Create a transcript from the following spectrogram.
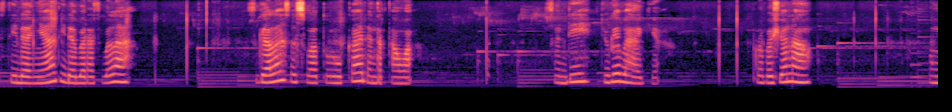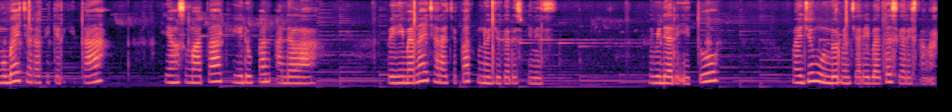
setidaknya tidak berat sebelah. Segala sesuatu luka dan tertawa. Sedih juga bahagia. Profesional. Mengubah cara pikir kita yang semata kehidupan adalah bagaimana cara cepat menuju garis finish. Lebih dari itu, maju mundur mencari batas garis tengah.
